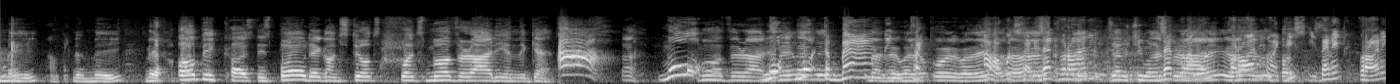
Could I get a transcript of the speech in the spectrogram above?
me, Okay. no, me, me. All because this boiled egg on stilts wants more variety in the gap. Ah! More! More variety. More, more demanding. Oh, what's that? Is that uh, variety? Is that what you want? Is that what I want? Variety? Variety like this? Is that it? Variety?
